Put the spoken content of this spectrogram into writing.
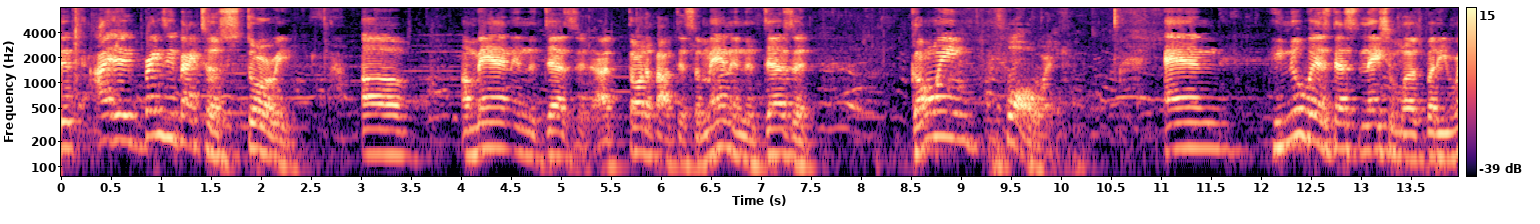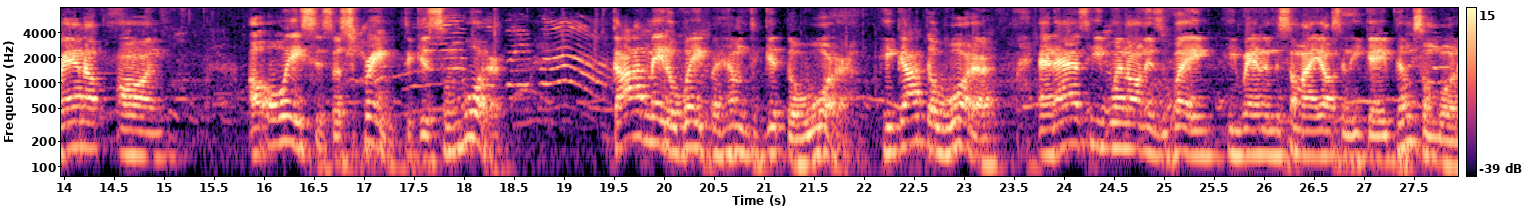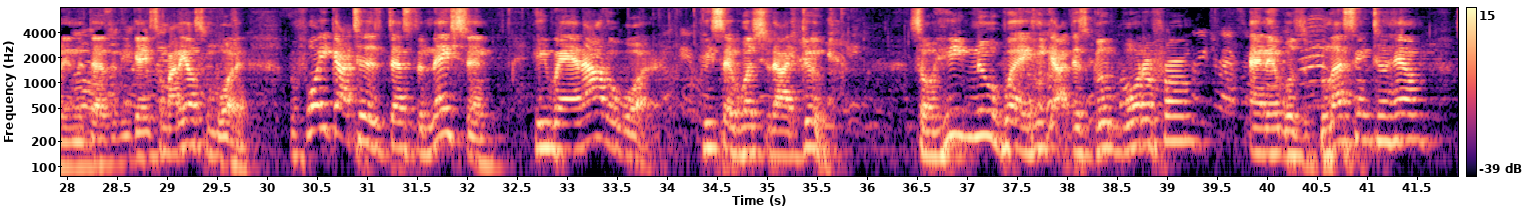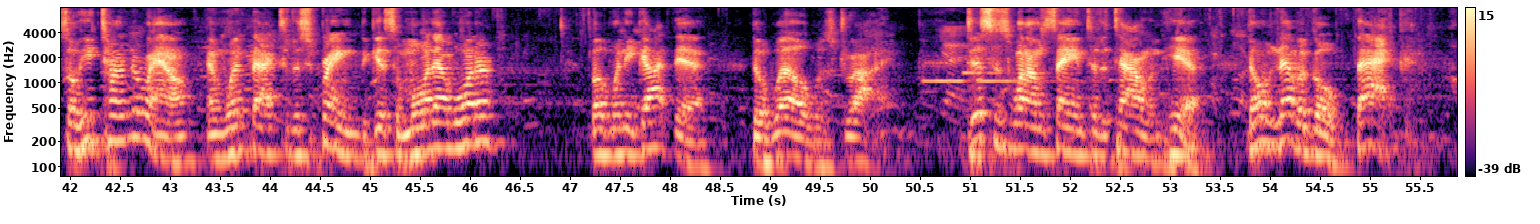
it, brings me back to a story of a man in the desert. I thought about this. A man in the desert going forward. And he knew where his destination was, but he ran up on an oasis, a spring, to get some water. God made a way for him to get the water. He got the water, and as he went on his way, he ran into somebody else and he gave them some water in the desert. He gave somebody else some water. Before he got to his destination, he ran out of water. He said, What should I do? So he knew where he got this good water from, and it was a blessing to him. So he turned around and went back to the spring to get some more of that water. But when he got there, the well was dry. This is what I'm saying to the talent here. Don't never go back.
